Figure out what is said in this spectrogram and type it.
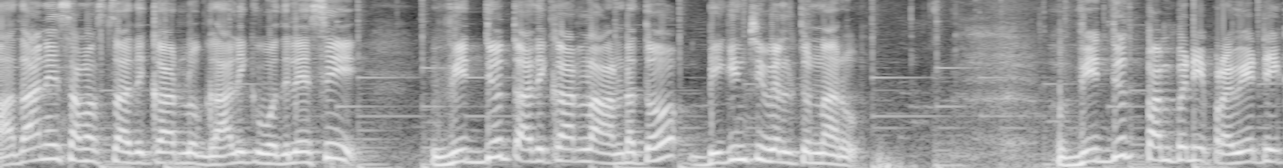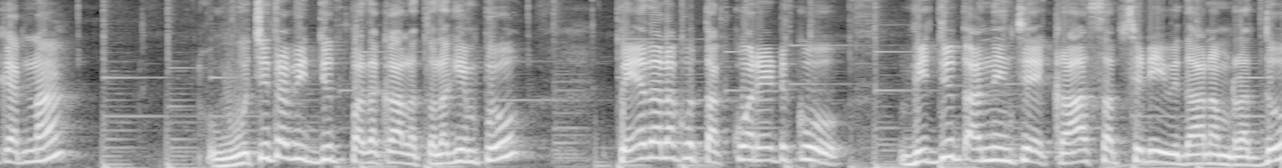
అదానీ సంస్థ అధికారులు గాలికి వదిలేసి విద్యుత్ అధికారుల అండతో బిగించి వెళ్తున్నారు. విద్యుత్ పంపిణీ ప్రైవేటీకరణ ఉచిత విద్యుత్ పథకాల తొలగింపు పేదలకు తక్కువ రేటుకు విద్యుత్ అందించే క్రాస్ సబ్సిడీ విధానం రద్దు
